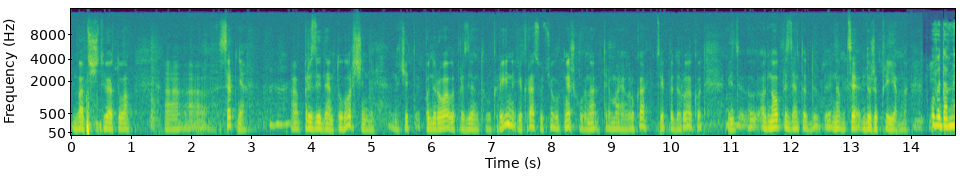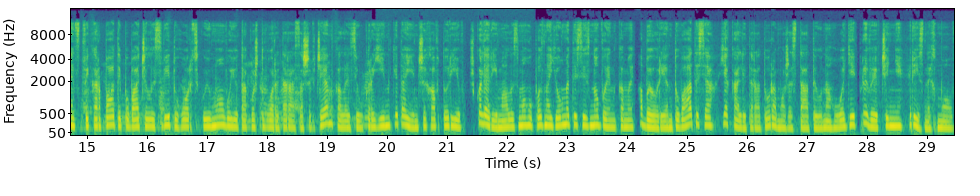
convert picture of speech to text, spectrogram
24 а, а, серпня президент Угорщини значить, подарували президенту України. Якраз у цю книжку вона тримає в руках. Цей подарунок от, від одного президента нам це дуже приємно. У видавництві Карпати побачили світ угорською мовою, також твори Тараса Шевченка, Лесі Українки та інших авторів. Школярі мали змогу познайомитись із новинками, аби орієнтуватися, яка література може стати у нагоді при вивченні різних мов.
